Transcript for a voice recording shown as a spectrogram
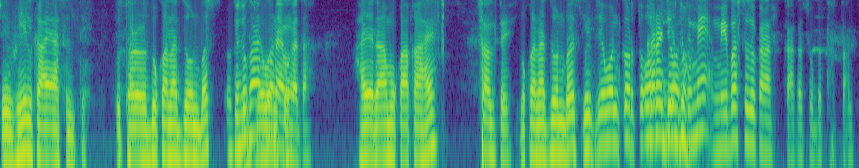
ते होईल काय असेल ते. तू थोडं दुकानात जाऊन बस. ओके दुकानात कोण आहे. मग आता? हाय रामू काका आहे. चालतंय. दुकानात जाऊन बस मी जेवण करतो. करा जेवण. तुम्ही? मी बसतो दुकानात काका सोबत चालतं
